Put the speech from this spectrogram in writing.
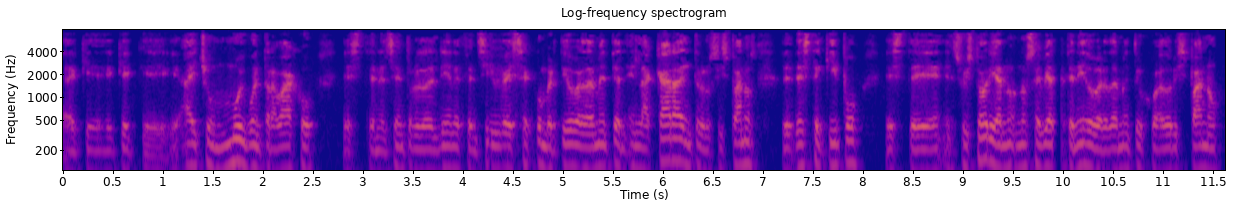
eh, que, que- que ha hecho un muy buen trabajo este, en el centro de la línea defensiva y se ha convertido verdaderamente en, la cara entre los hispanos de, este equipo. Este, en su historia no, no se había tenido verdaderamente un jugador hispano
